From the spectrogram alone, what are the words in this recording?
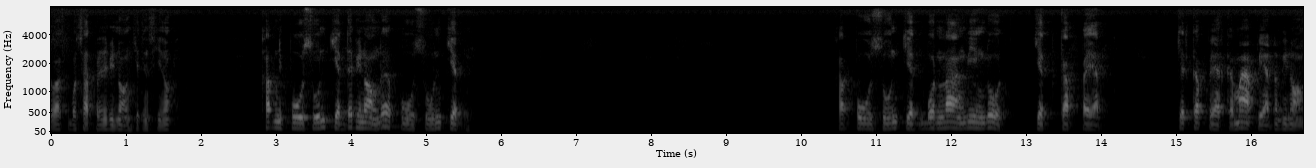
แต่ว่าบริษัทไปในพี่น้องคิดจังซี่เนาะครับนี่ปูศูนย์เจ็ดได้พี่น้องเด้อปูศูนย์เจ็ดครับปูศูนย์เจ็ดบนล่างวิ่งรูดเจ็ดกับแปดเจ็ดกับแปดกับมาแปดนะพี่น้อง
